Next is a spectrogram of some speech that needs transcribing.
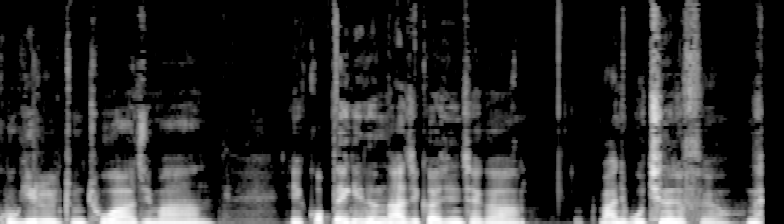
고기를 좀 좋아하지만 이 껍데기는 아직까지는 제가 많이 못 친해졌어요. 네.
